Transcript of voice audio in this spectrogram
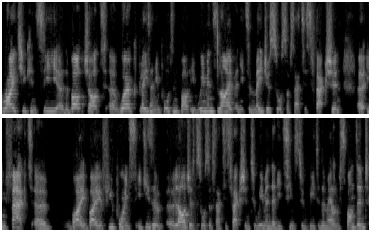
right, you can see uh, the bar chart. Uh, work plays an important part in women's life, and it's a major source of satisfaction. Uh, in fact, by by a few points, it is a, a, larger source of satisfaction to women than it seems to be to the male respondent.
